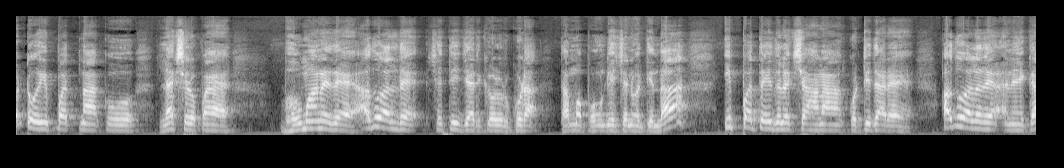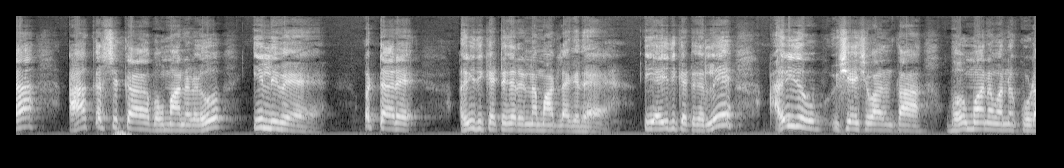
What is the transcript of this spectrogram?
ಒಟ್ಟು ಇಪ್ಪತ್ನಾಲ್ಕು ಲಕ್ಷ ರೂಪಾಯಿ ಬಹುಮಾನ ಇದೆ. ಅದು ಅಲ್ಲದೆ ಸತೀಶ್ ಜಾರಕಿಹೊಳಿ ಕೂಡ ತಮ್ಮ ಫೌಂಡೇಶನ್ ವತಿಯಿಂದ ಇಪ್ಪತ್ತೈದು ಲಕ್ಷ ಹಣ ಕೊಟ್ಟಿದ್ದಾರೆ. ಅದು ಅಲ್ಲದೆ ಅನೇಕ ಆಕರ್ಷಕ ಬಹುಮಾನಗಳು ಇಲ್ಲಿವೆ. ಒಟ್ಟಾರೆ ಐದು ಕೆಟಗರಿಯನ್ನು ಮಾಡಲಾಗಿದೆ. ಈ ಐದು ಕೆಟಗರಿಲಿ ಐದು ವಿಶೇಷವಾದಂಥ ಬಹುಮಾನವನ್ನು ಕೂಡ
